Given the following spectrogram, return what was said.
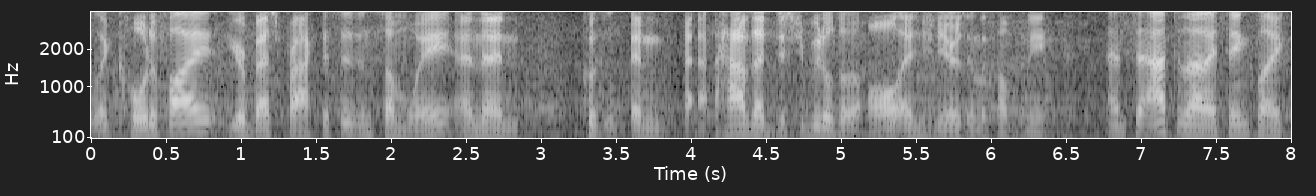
like codify your best practices in some way and then quick, and have that distributed to all engineers in the company. And to add to that, I think like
